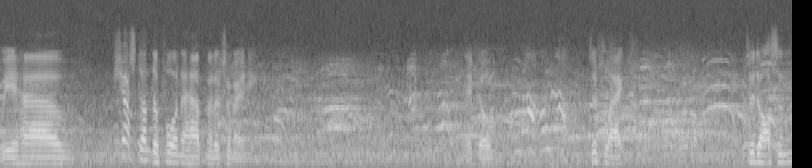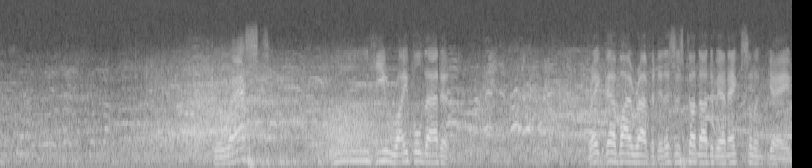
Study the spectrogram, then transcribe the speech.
We have just under four and a half minutes remaining. Nicholl to Fleck, to Dawson, West. He rifled that in. Break there by Rafferty. This has turned out to be an excellent game.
